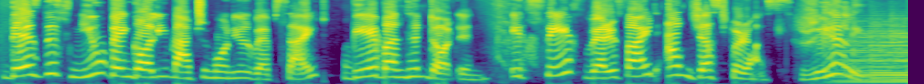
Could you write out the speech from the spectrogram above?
there's this new Bengali matrimonial website, BABandhan.in. It's safe, verified, and just for us. Really?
